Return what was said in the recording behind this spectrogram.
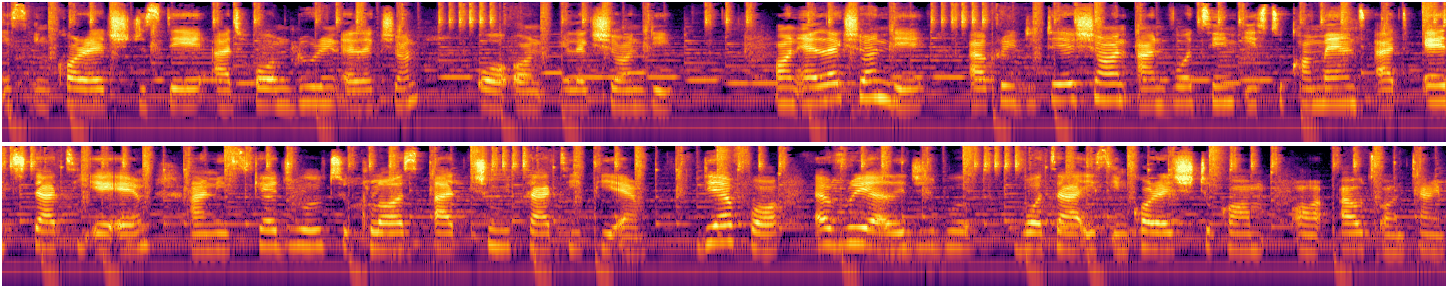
is encouraged to stay at home during election or on election day. On election day, accreditation and voting is to commence at 8:30 a.m. and is scheduled to close at 2:30 p.m. Therefore, every eligible voter is encouraged to come out on time.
